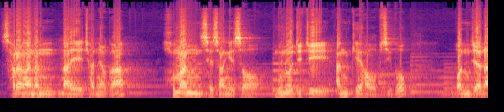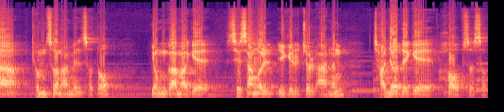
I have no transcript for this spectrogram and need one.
사랑하는 나의 자녀가 험한 세상에서 무너지지 않게 하옵시고 언제나 겸손하면서도 용감하게 세상을 이길 줄 아는 자녀 되게 하옵소서.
